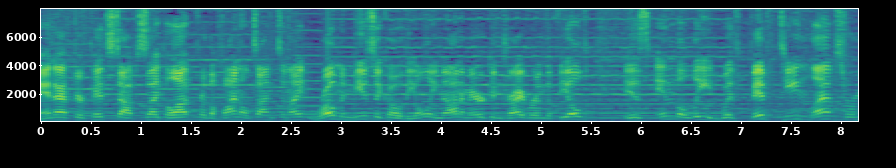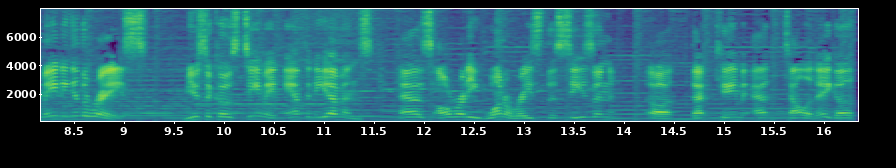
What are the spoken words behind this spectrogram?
And after pit stop cycle out for the final time tonight, Roman Musico, the only non-American driver in the field, is in the lead with 15 laps remaining in the race. Musico's teammate Anthony Evans has already won a race this season uh, that came at Talladega.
